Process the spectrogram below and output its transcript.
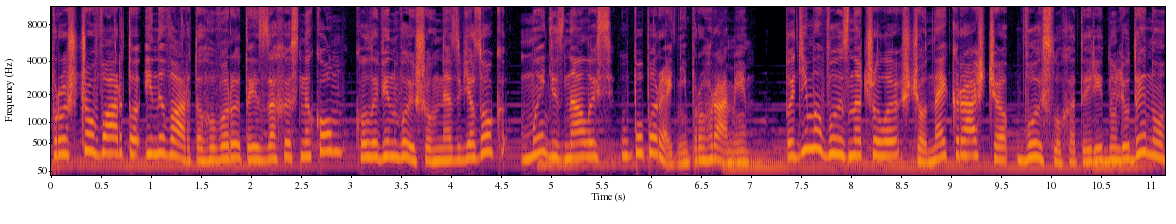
Про що варто і не варто говорити із захисником, коли він вийшов на зв'язок, ми дізнались у попередній програмі. Тоді ми визначили, що найкраще вислухати рідну людину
